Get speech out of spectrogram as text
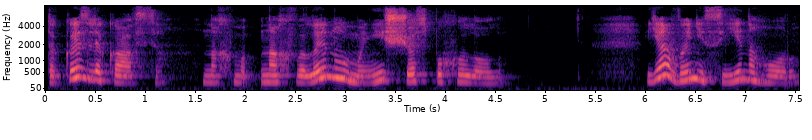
Таки злякався. На, хм... На хвилину мені щось похололо. Я виніс її нагору.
